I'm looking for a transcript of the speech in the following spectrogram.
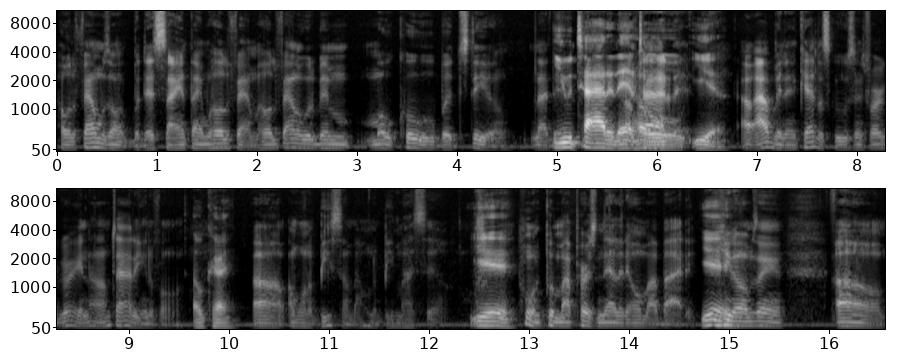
Holy Family was on, but that same thing with Holy Family. Holy Family would have been more cool, but still not. That. You tired of that I'm tired of whole that. yeah. I, I've been in Catholic school since first grade. No, I'm tired of uniform. Okay. Uh, I want to be something. I want to be myself. Yeah. I want to put my personality on my body. Yeah. you know what I'm saying. Um,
